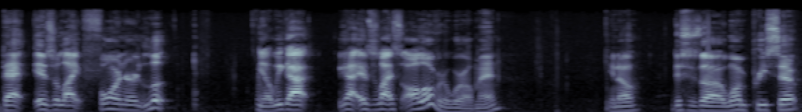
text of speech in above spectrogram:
that Israelite foreigner look. You know, we got we got Israelites all over the world, man. You know, this is uh one precept.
